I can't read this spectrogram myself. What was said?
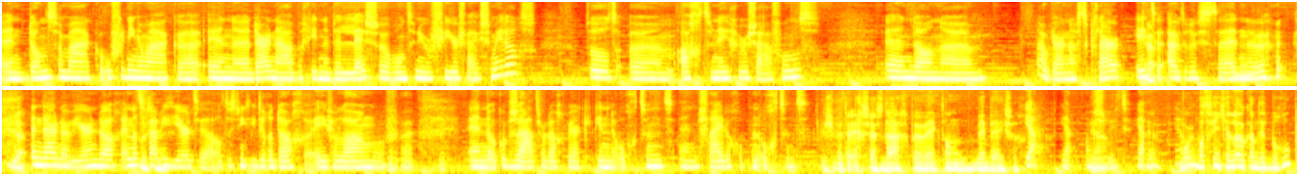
en dansen maken, oefeningen maken. En daarna beginnen de lessen rond een uur vier, vijf 's middags. Tot ehm acht, negen uur s avonds. En dan, ehm, nou, daarna is het klaar. Eten, Ja. uitrusten en, Ja. en daarna weer een dag. En dat Precies. varieert wel. Het is niet iedere dag even lang. Of, eh, en ook op zaterdag werk ik in de ochtend. En vrijdag op een ochtend. Dus je bent er echt zes dagen per week dan mee bezig? Ja, ja absoluut. Ja. Mooi. Wat vind je leuk aan dit beroep?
